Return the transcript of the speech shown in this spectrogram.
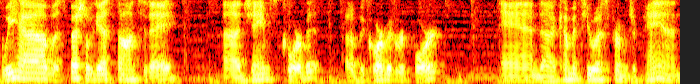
We have a special guest on today, uh, James Corbett of the Corbett Report, and uh, coming to us from Japan.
